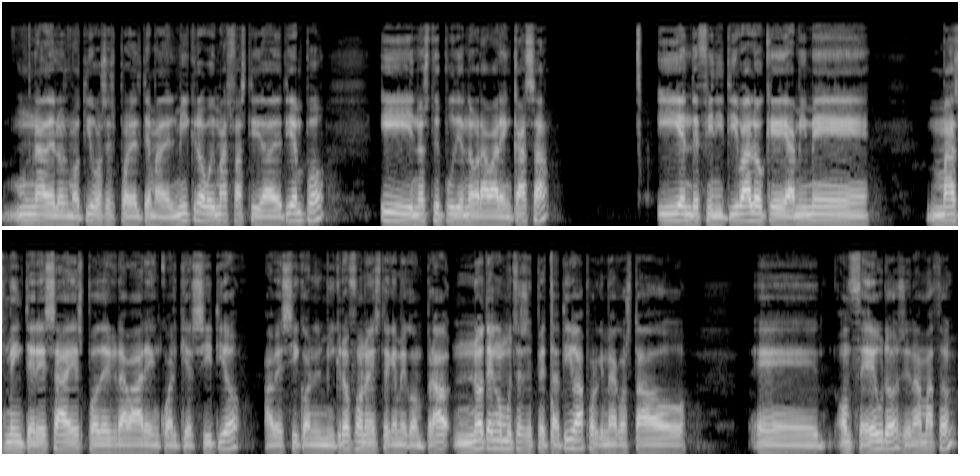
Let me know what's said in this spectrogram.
uno de los motivos es por el tema del micro, voy más fastidiado de tiempo y no estoy pudiendo grabar en casa. Y en definitiva lo que a mí me más me interesa es poder grabar en cualquier sitio. A ver si con el micrófono este que me he comprado, no tengo muchas expectativas porque me ha costado 11 eh, euros en Amazon.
